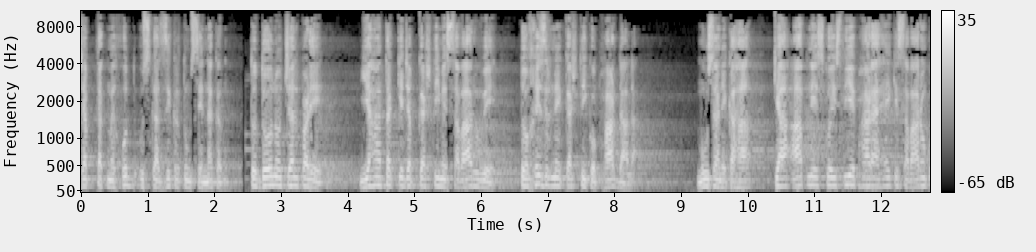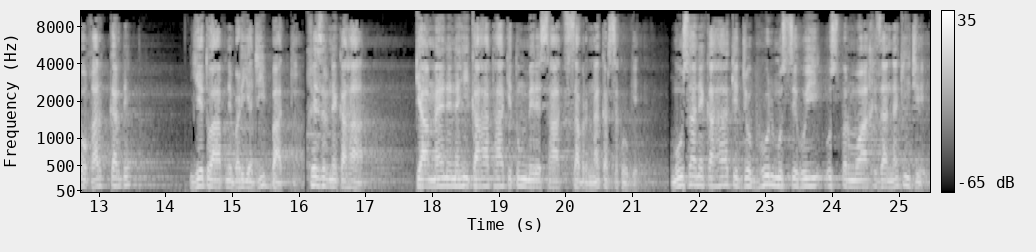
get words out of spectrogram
जब तक मैं खुद उसका ज़िक्र तुमसे न करूँ। तो दोनों चल पड़े। यहाँ तक कि जब कश्ती में सवार हुए तो खिज्र ने कश्ती को फाड़ डाला। मूसा ने कहा, क्या आपने इसको इसलिए फाड़ा है कि सवारों को गर्क कर दे? ये तो आपने बड़ी अजीब बात की। खिज्र ने कहा, क्या मैंने नहीं कहा था कि तुम मेरे साथ सब्र न कर सकोगे? मूसा ने कहा कि जो भूल मुझसे हुई, उस पर मुआखजा न कीजिए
